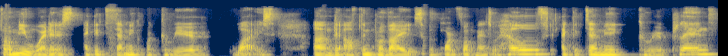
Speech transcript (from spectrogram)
for me, whether it's academic or career wise. Um, they often provide support for mental health, academic, career plans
